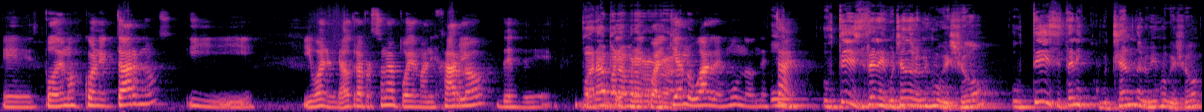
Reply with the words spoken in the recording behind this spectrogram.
eh, podemos conectarnos y, y bueno, la otra persona puede manejarlo desde, Pará, pará, desde pará, cualquier lugar del mundo donde están. ¿Ustedes están escuchando lo mismo que yo? ¿Ustedes están escuchando lo mismo que yo?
